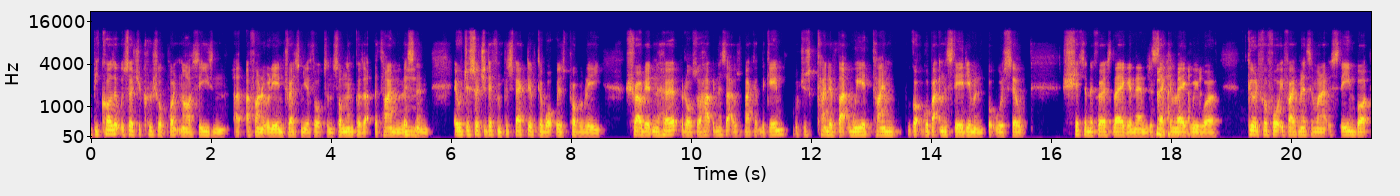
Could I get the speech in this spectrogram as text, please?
because it was such a crucial point in our season, I, I found it really interesting your thoughts on something because at the time mm. listening, mm. it was just such a different perspective to what was probably shrouded in hurt, but also happiness that I was back at the game, which is kind of that weird time. We got to go back in the stadium, and but we are still shit in the first leg, and then the second leg we were good for forty five minutes and went out of steam. But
